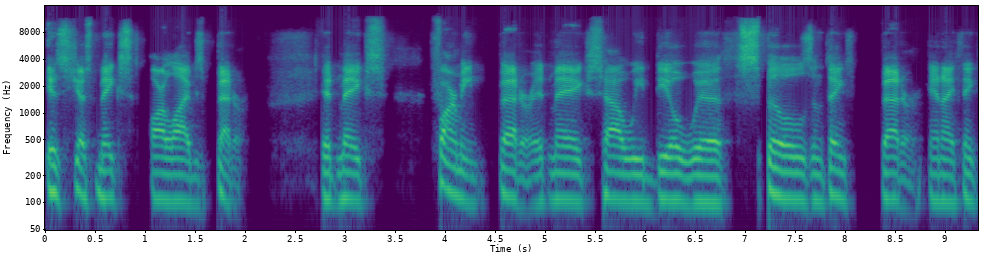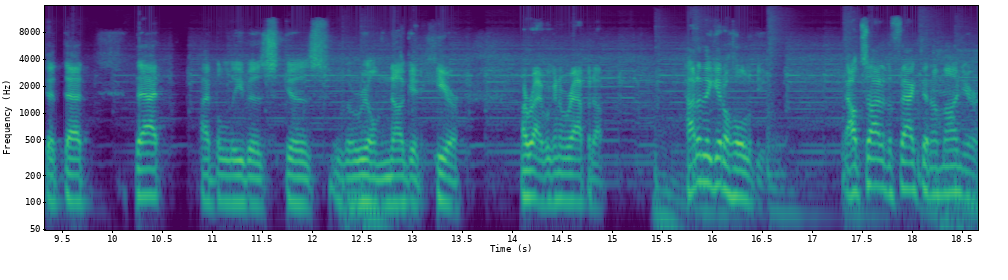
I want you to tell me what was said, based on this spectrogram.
it just makes our lives better. It makes farming better. It makes how we deal with spills and things better. And I think that that that I believe is is the real nugget here. All right, we're going to wrap it up. How do they get a hold of you? Outside of the fact that I'm on your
